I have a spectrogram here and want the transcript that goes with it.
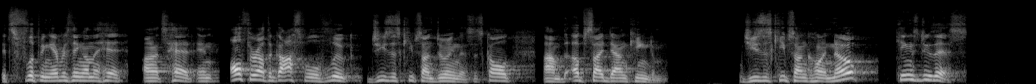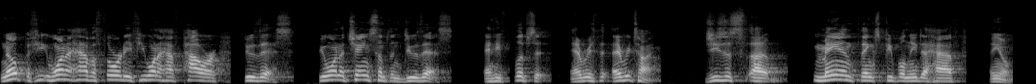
It's flipping everything on, the head, on its head. And all throughout the Gospel of Luke, Jesus keeps on doing this. It's called um, the upside down kingdom. Jesus keeps on going, nope, kings do this. Nope, if you want to have authority, if you want to have power, do this. If you want to change something, do this. And he flips it every, every time. Jesus, uh, man thinks people need to have, you know,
